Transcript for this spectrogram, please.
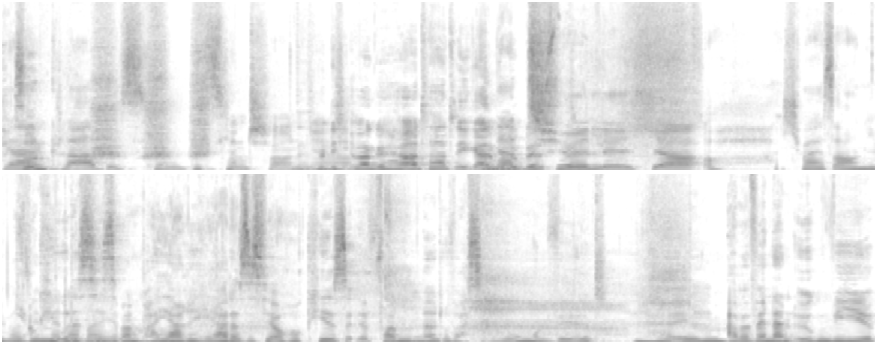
ja, so ein, klar, bisschen, bisschen schon. dass ja. man dich immer gehört hat, egal wo du bist. Natürlich, ja. Oh, ich weiß auch nicht, was Ja, ich okay, mir gut, das dabei ist aber ein paar Jahre her, das ist ja auch okay. Das, vor allem, ne, du warst ja jung und wild. Ja, eben. Aber wenn dann irgendwie.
